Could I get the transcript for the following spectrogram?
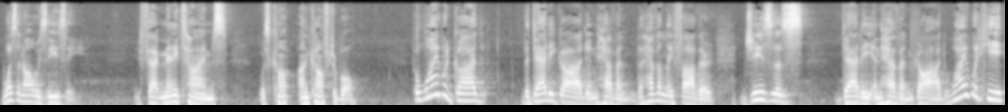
wasn't always easy. In fact, many times was com- uncomfortable. But why would God, the daddy God in heaven, the heavenly Father, Jesus' daddy in heaven, God, why would he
